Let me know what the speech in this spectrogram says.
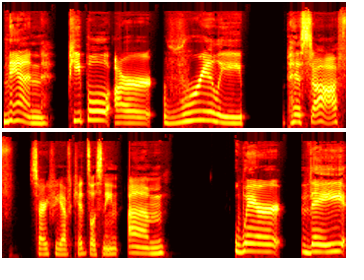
man, people are really pissed off. Sorry if you have kids listening. Um, where they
